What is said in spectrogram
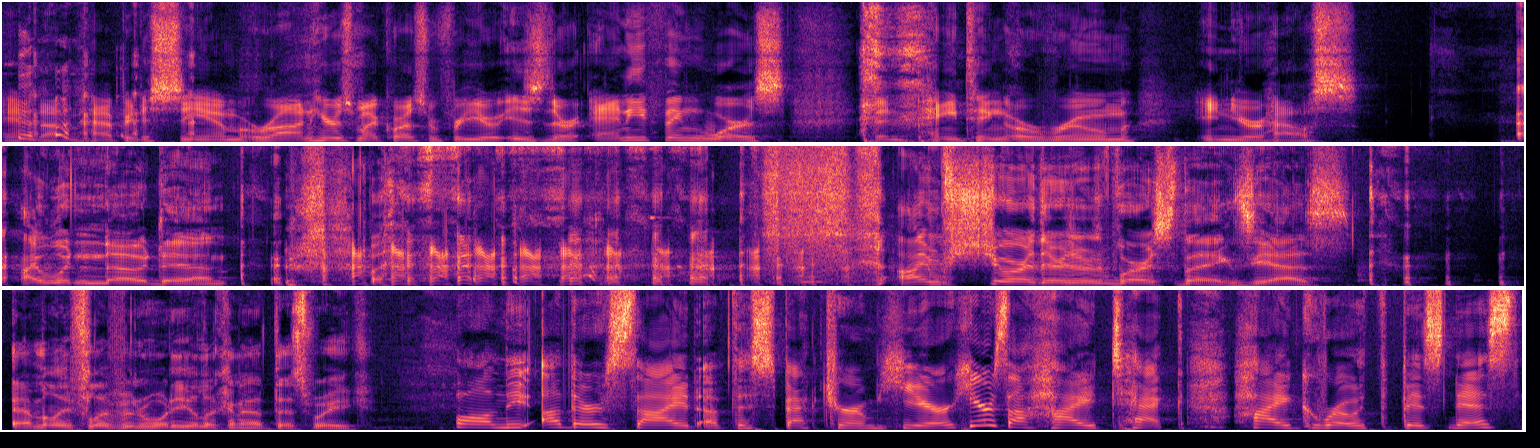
and I'm happy to see him. Ron, here's my question for you Is there anything worse than painting a room in your house? I wouldn't know, Dan. I'm sure there's worse things, yes. Emily Flippen, what are you looking at this week? Well, on the other side of the spectrum here, here's a high tech, high growth business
